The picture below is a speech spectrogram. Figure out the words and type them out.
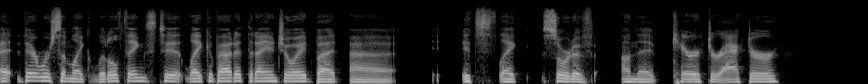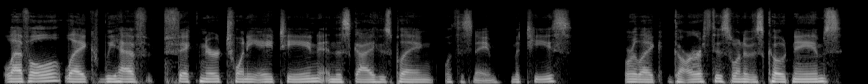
uh, there were some like little things to like about it that I enjoyed, but uh, it's like sort of on the character actor level. Like we have Fichtner 2018 and this guy who's playing what's his name Matice, or like Garth is one of his code names.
